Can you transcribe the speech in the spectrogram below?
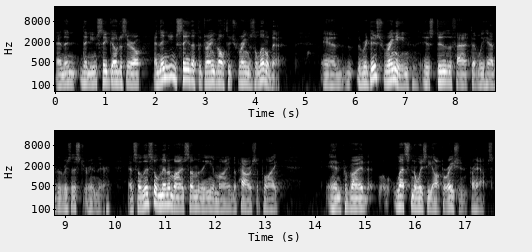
And then, then you see go to zero. And then you can see that the drain voltage rings a little bit. And the reduced ringing is due to the fact that we had the resistor in there. And so this will minimize some of the EMI in the power supply and provide less noisy operation, perhaps.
